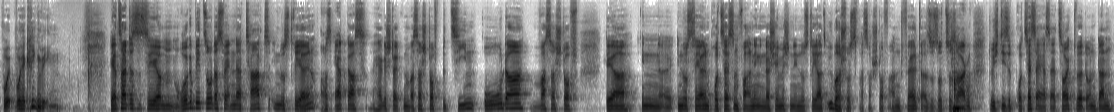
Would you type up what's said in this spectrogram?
Wo, woher kriegen wir ihn? Derzeit ist es hier im Ruhrgebiet so, dass wir in der Tat industriellen, aus Erdgas hergestellten Wasserstoff beziehen oder Wasserstoff, der in äh, industriellen Prozessen, vor allen Dingen in der chemischen Industrie, als Überschusswasserstoff anfällt, also sozusagen durch diese Prozesse erst erzeugt wird und dann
